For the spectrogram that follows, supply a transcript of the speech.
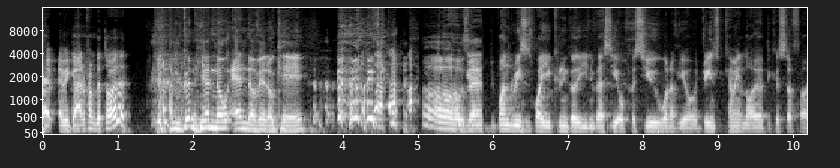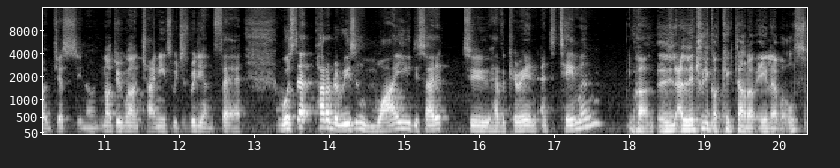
And and we got it from the toilet. I'm gonna hear no end of it, okay? Oh, Jose. One of the reasons why you couldn't go to university or pursue one of your dreams, becoming a lawyer, because of uh, just you know not doing well in Chinese, which is really unfair. Was that part of the reason why you decided to have a career in entertainment? Well, I literally got kicked out of A levels.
